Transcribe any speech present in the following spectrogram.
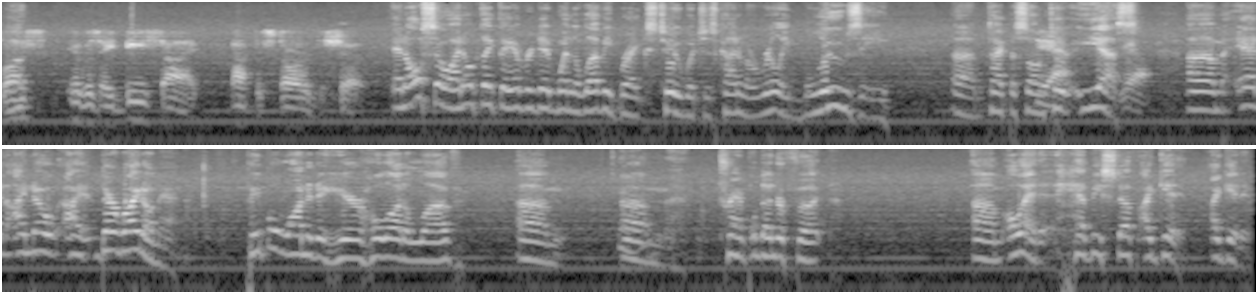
Plus, it was a B-side, not the star of the show. And also, I don't think they ever did "When the Levee Breaks" too, which is kind of a really bluesy um, type of song Yeah. too. Yes, Yeah. um, and I know I they're right on that. People wanted to hear a "Whole Lot of Love," um, um, "Trampled Underfoot," um, all that heavy stuff. I get it. I get it.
